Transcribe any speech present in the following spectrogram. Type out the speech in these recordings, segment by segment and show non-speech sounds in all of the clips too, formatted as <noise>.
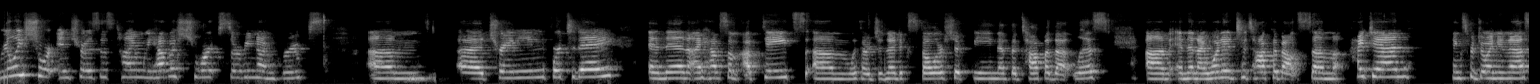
really short intros this time. We have a short serving on groups um, uh, training for today. And then I have some updates um, with our genetic scholarship being at the top of that list. Um, and then I wanted to talk about some, hi Jen, thanks for joining us.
